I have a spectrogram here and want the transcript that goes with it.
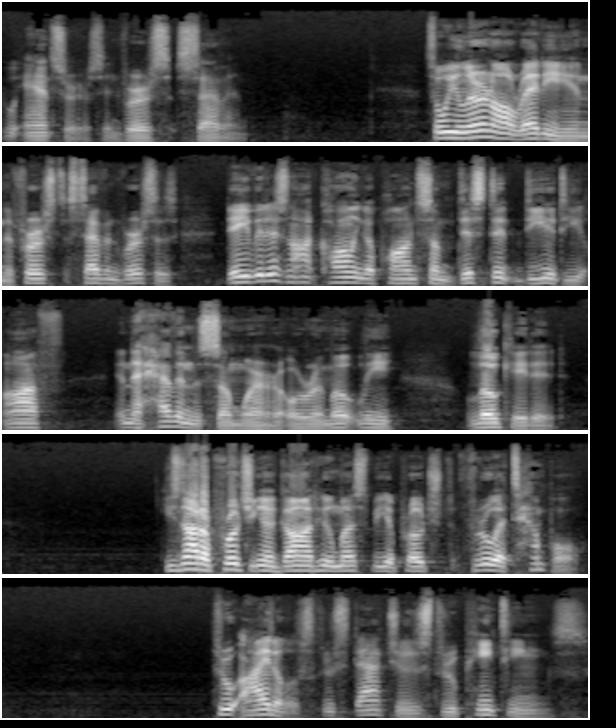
who answers in verse 7. So we learn already in the first seven verses, David is not calling upon some distant deity off in the heavens somewhere or remotely located. He's not approaching a God who must be approached through a temple, through idols, through statues, through paintings.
